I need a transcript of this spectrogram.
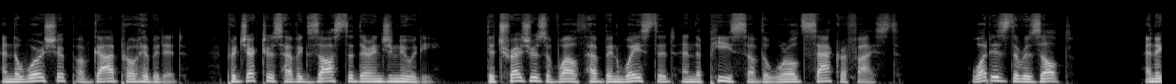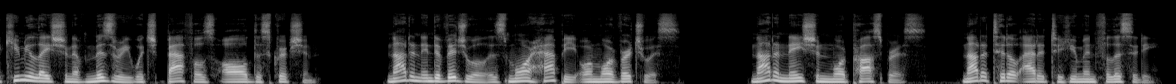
and the worship of God prohibited. Projectors have exhausted their ingenuity, the treasures of wealth have been wasted and the peace of the world sacrificed. What is the result? An accumulation of misery which baffles all description. Not an individual is more happy or more virtuous. Not a nation more prosperous, not a tittle added to human felicity.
